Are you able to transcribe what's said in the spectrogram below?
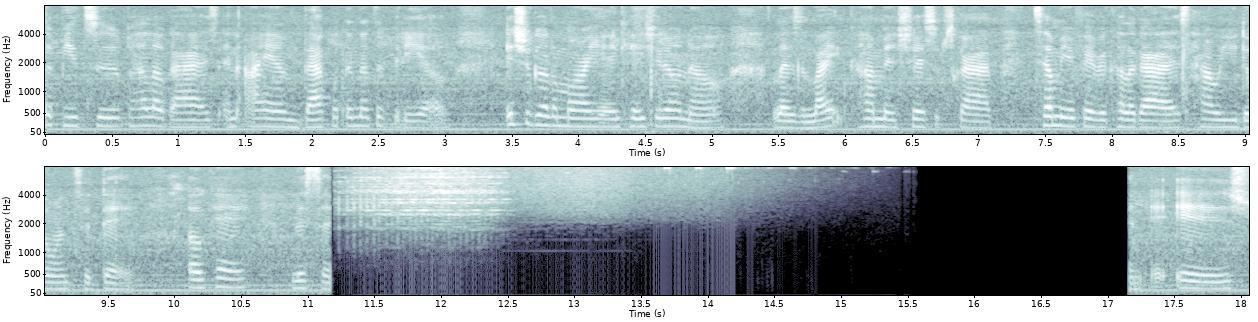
up youtube hello guys and i am back with another video it's your girl Amaria in case you don't know let's like comment share subscribe tell me your favorite color guys how are you doing today okay listen it is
